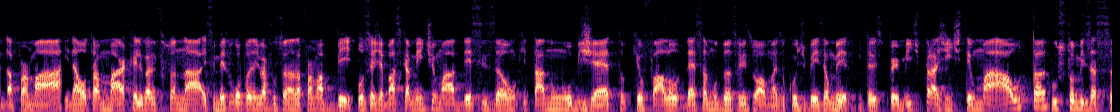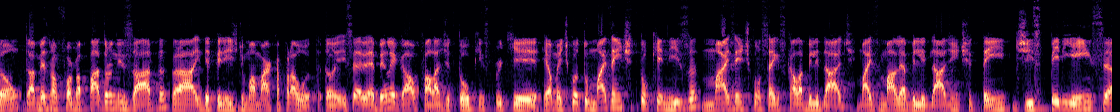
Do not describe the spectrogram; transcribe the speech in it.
da forma A e na outra marca ele vai funcionar, esse mesmo componente vai funcionar da forma B. Ou seja, é basicamente uma decisão que está num objeto que eu falo dessa mudança visual, mas o code base é o mesmo. Então isso permite para a gente ter uma alta customização da mesma forma padronizada para independente de uma marca para outra. Então isso é, é bem legal falar de tokens porque realmente quanto mais a gente tokeniza, mais a gente consegue escalabilidade, mais maleabilidade a gente tem de experiência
